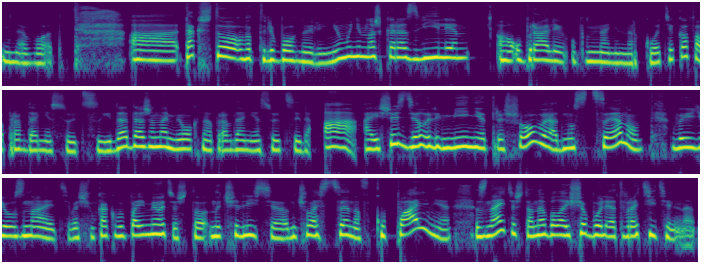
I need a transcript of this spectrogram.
Вот. А, так что вот любовную линию мы немножко развили. А, убрали упоминание наркотиков, оправдание суицида, даже намек на оправдание суицида. А, а еще сделали менее трешовую одну сцену, вы ее узнаете. В общем, как вы поймете, что начались, э, началась сцена в купальне, знаете, что она была еще более отвратительна.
